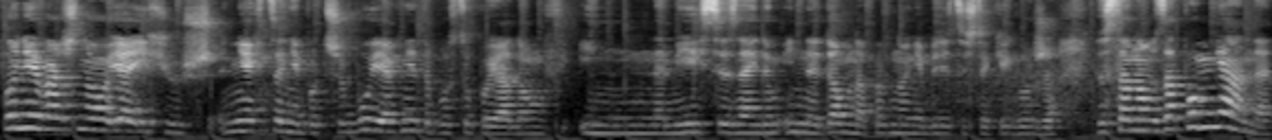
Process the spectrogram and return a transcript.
Ponieważ no ja ich już nie chcę, nie potrzebuję, jak nie to po prostu pojadą w inne miejsce, znajdą inny dom, na pewno nie będzie coś takiego, że zostaną zapomniane.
